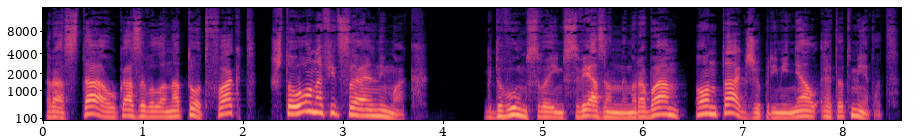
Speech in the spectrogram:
раз та указывала на тот факт, что он официальный маг. К двум своим связанным рабам он также применял этот метод.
